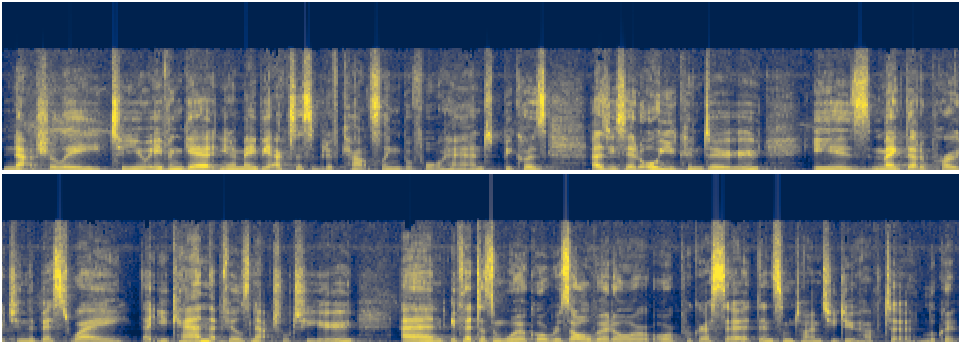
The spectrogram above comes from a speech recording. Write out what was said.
naturally to you. Even get, you know, maybe access a bit of counselling beforehand because as you said, all you can do is make that approach in the best way that you can that feels natural to you. And if that doesn't work or resolve it or, or progress it, then sometimes you do have to look at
